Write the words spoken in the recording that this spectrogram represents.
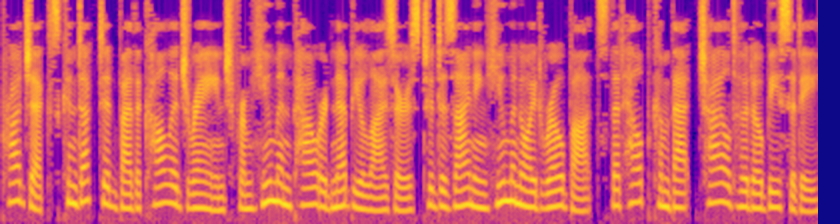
Projects conducted by the college range from human powered nebulizers to designing humanoid robots that help combat childhood obesity.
